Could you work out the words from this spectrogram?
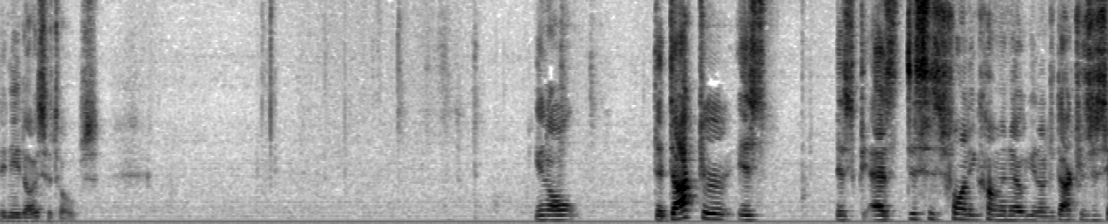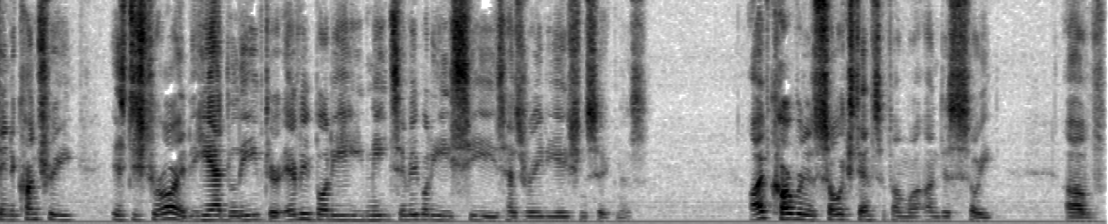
They need isotopes. You know, the doctor is is as this is finally coming out. You know, the doctors are saying the country is destroyed. He had to leave there. Everybody he meets, everybody he sees has radiation sickness. I've covered it so extensive on, on this site of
